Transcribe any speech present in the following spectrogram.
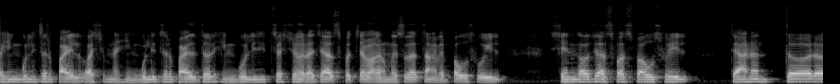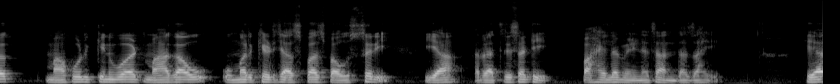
हिंगोली जर पाहिलं वाशिम नाही हिंगोली जर पाहिलं तर हिंगोलीच्या शहराच्या आसपासच्या भागांमध्ये सुद्धा चांगले पाऊस होईल. शेनगावच्या आसपास पाऊस होईल. त्यानंतर माहूर किनवट महागाव उमरखेडच्या आसपास पाऊस सरी या रात्रीसाठी पाहायला मिळण्याचा अंदाज आहे. या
